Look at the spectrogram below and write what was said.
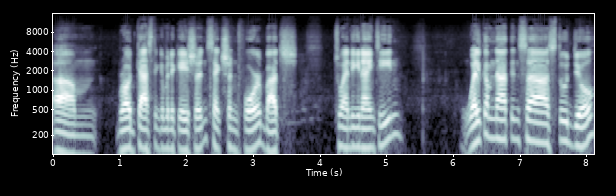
um, Broadcasting Communication, Section 4, Batch 2019. Welcome natin sa studio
